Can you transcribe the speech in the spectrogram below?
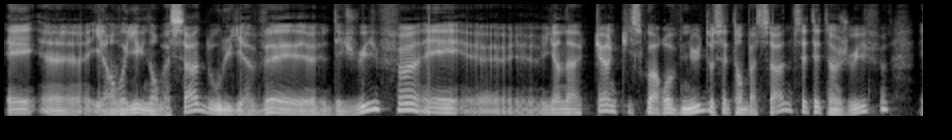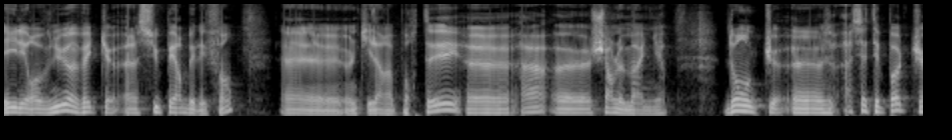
Et il a envoyé une ambassade où il y avait des juifs, et il y en a qu'un qui soit revenu de cette ambassade, c'était un juif, et il est revenu avec un superbe éléphant qu'il a rapporté à Charlemagne. Donc, euh, à cette époque,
